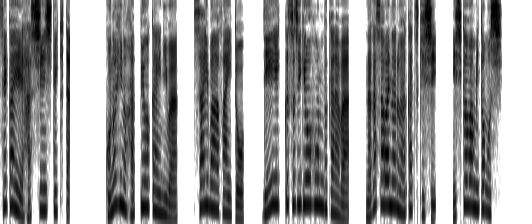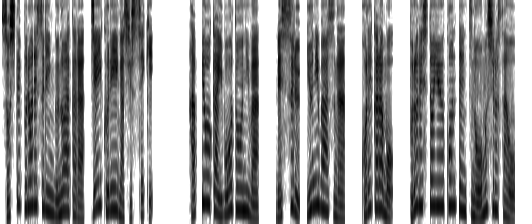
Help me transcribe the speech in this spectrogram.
世界へ発信してきた。この日の発表会には、サイバーファイト、DX 事業本部からは、長沢なる暁氏、石川三友氏、そしてプロレスリングノアからジェイク・リーが出席。発表会冒頭には、レッスル・ユニバースが、これからもプロレスというコンテンツの面白さを、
